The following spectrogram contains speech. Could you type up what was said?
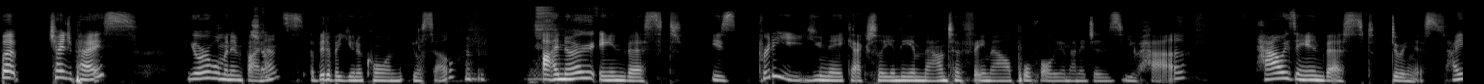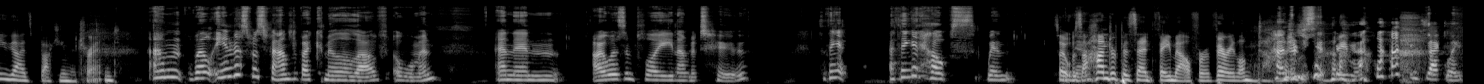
But change of pace. You're a woman in finance, sure. a bit of a unicorn yourself. I know eInvest is pretty unique actually in the amount of female portfolio managers you have. How is eInvest doing this? How are you guys bucking the trend? Um, well, eInvest was founded by Camilla Love, a woman, and then I was employee number two. So I think it, I think it helps when so it was hundred percent female for a very long time. Hundred percent female, exactly.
